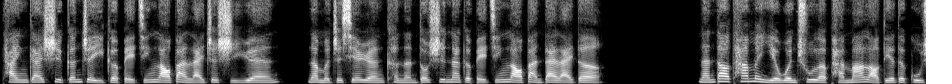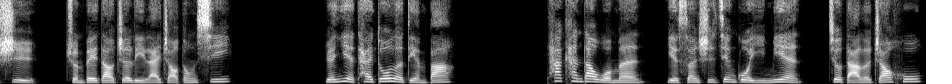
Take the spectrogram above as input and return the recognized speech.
他应该是跟着一个北京老板来这石原。那么这些人可能都是那个北京老板带来的？难道他们也问出了盘马老爹的故事，准备到这里来找东西？人也太多了点吧？他看到我们也算是见过一面，就打了招呼。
